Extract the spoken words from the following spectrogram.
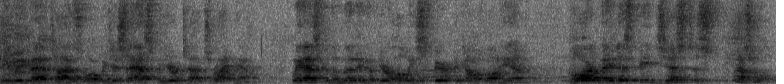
be rebaptized, Lord, we just ask for your touch right now. We ask for the moving of your Holy Spirit to come upon him. Lord, may this be just as special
